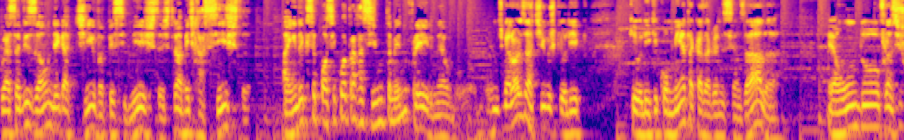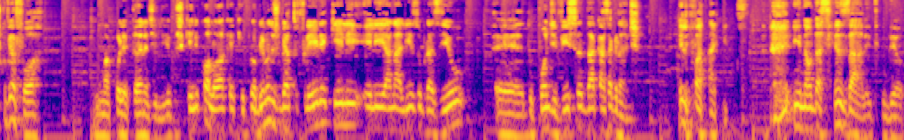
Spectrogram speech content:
com essa visão negativa, pessimista, extremamente racista, ainda que você possa encontrar racismo também no Freire. Né? Um dos melhores artigos que eu li que, eu li que comenta Casagrande Senzala é um do Francisco Vefort, uma coletânea de livros, que ele coloca que o problema do Gilberto Freire é que ele, ele analisa o Brasil é, do ponto de vista da Casa Grande. Ele falar isso. E não da senzala, entendeu?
